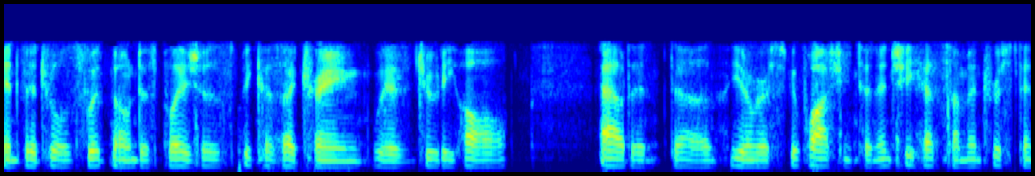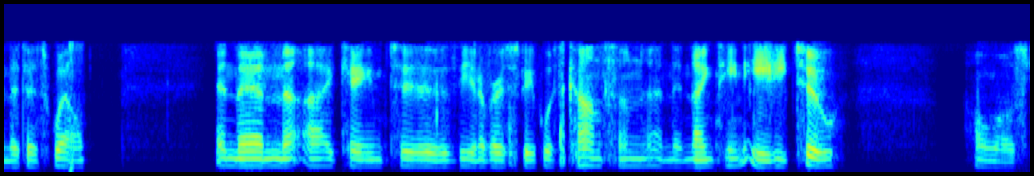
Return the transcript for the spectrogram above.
individuals with bone dysplasias because I trained with Judy Hall out at uh, the University of Washington, and she had some interest in it as well. And then I came to the University of Wisconsin, and in 1982, almost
